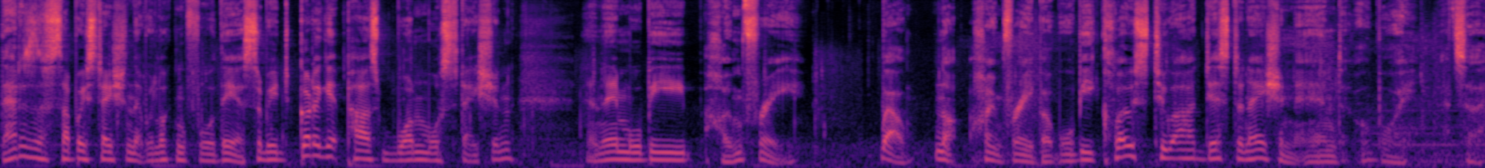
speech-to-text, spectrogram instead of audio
that is the subway station that we're looking for there. So we've got to get past one more station, and then we'll be home free well, not home free, but we'll be close to our destination. And oh boy, that's a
